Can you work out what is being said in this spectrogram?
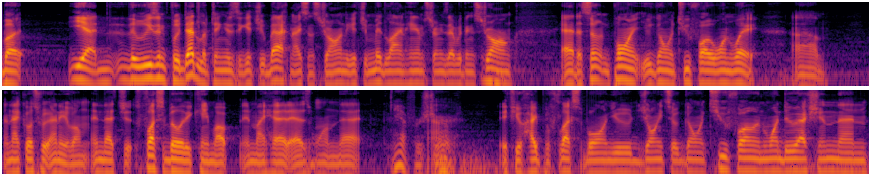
but yeah, the reason for deadlifting is to get you back nice and strong, to get your midline, hamstrings, everything strong. At a certain point, you're going too far one way, um, and that goes for any of them. And that just flexibility came up in my head as one that Yeah, for sure. if you're hyper flexible and your joints are going too far in one direction, then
